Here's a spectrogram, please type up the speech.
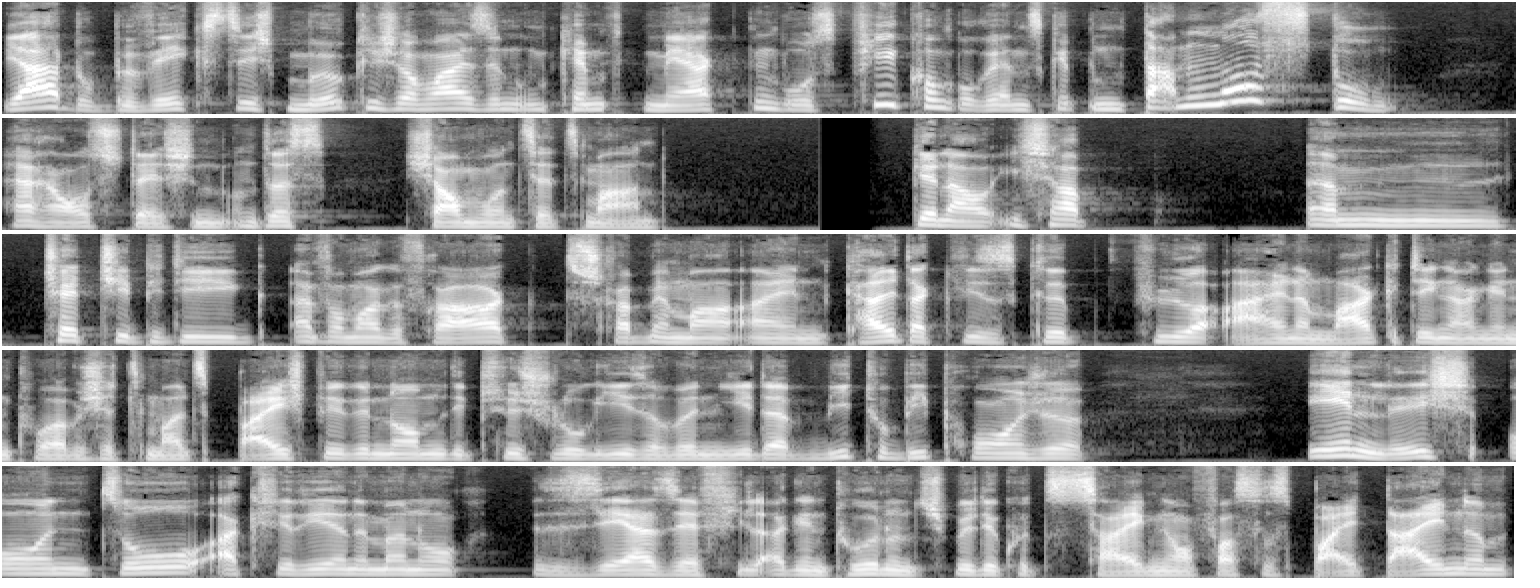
Ja, du bewegst dich möglicherweise in umkämpften Märkten, wo es viel Konkurrenz gibt und dann musst du herausstechen. Und das schauen wir uns jetzt mal an. Genau, ich habe ähm, ChatGPT einfach mal gefragt, schreib mir mal ein Kaltakquise-Skript für eine Marketingagentur, habe ich jetzt mal als Beispiel genommen. Die Psychologie ist aber in jeder B2B-Branche ähnlich und so akquirieren immer noch sehr, sehr viele Agenturen und ich will dir kurz zeigen, auf was es bei deinem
